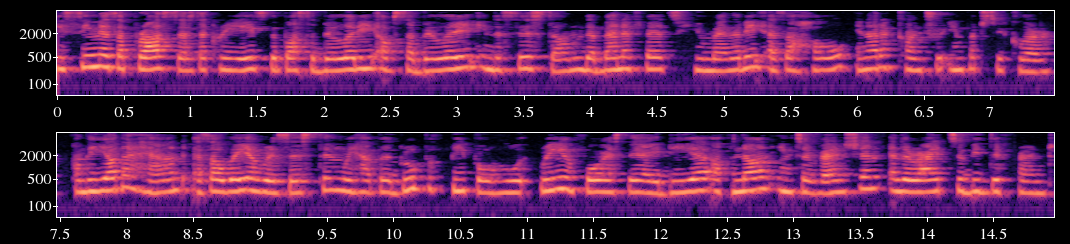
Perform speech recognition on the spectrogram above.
is seen as a process that creates the possibility of stability in the system that benefits humanity as a whole and not a country in particular. On the other hand, as a way of resisting, we have a group of people who reinforce the idea of non-intervention and the right to be different.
